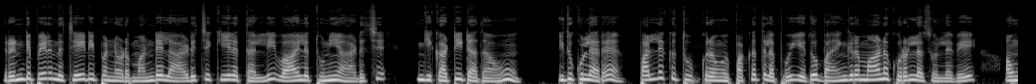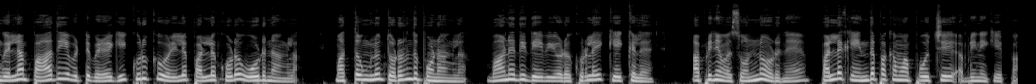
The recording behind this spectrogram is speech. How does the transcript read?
ரெண்டு பேர் இந்த செடி பெண்ணோட மண்டையில அடிச்சு கீழே தள்ளி வாயில துணியை அடிச்சு இங்க கட்டிட்டாதாவும் இதுக்குள்ளார பல்லக்கு தூக்குறவங்க பக்கத்துல போய் ஏதோ பயங்கரமான குரல்ல சொல்லவே அவங்க எல்லாம் பாதையை விட்டு விலகி குறுக்கு வழியில பல்லக்கோட ஓடுனாங்களாம். மத்தவங்களும் தொடர்ந்து போனாங்களாம். வானதி தேவியோட குரலை கேட்கல அப்படின்னு அவ சொன்ன உடனே பல்லக்கு எந்த பக்கமா போச்சு அப்படின்னு கேட்பா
